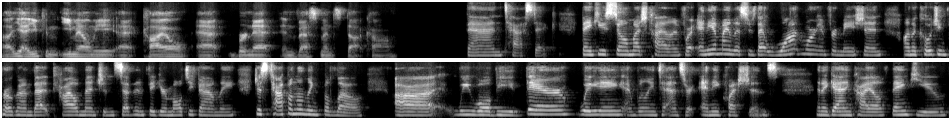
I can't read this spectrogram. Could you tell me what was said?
uh, yeah you can email me at kyle at burnettinvestments.com Fantastic. Thank you so much, Kyle. And for any of my listeners that want more information on the coaching program that Kyle mentioned, seven figure multifamily, just tap on the link below. Uh, we will be there waiting and willing to answer any questions. And again, Kyle, thank you.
